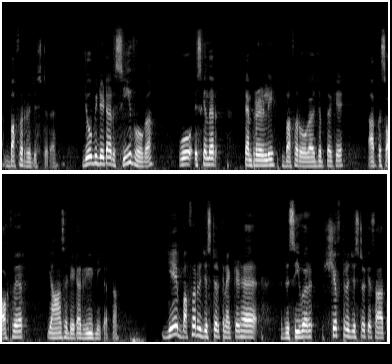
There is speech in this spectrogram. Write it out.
بفر رجسٹر ہے۔ جو بھی ڈیٹا ریسیو ہوگا، وہ اس کے اندر ٹیمپرلی بفر ہوگا جب تک کہ آپ کا سافٹ ویئر یہاں سے ڈیٹا ریڈ نہیں کرتا۔ یہ بفر رجسٹر کنیکٹڈ ہے ریسیور شفٹ رجسٹر کے ساتھ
